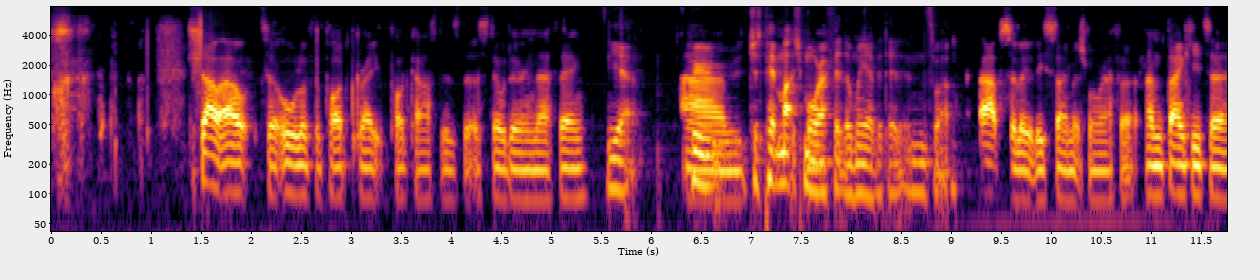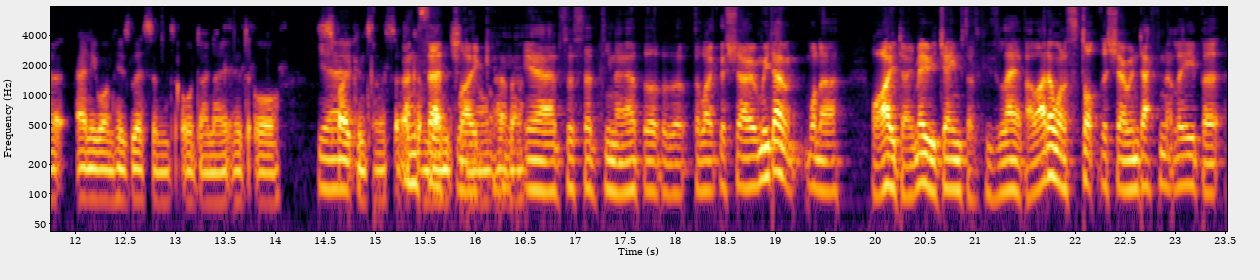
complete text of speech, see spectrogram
Shout out to all of the pod great podcasters that are still doing their thing. Yeah. Who Um, just put much more effort than we ever did in as well. Absolutely, so much more effort. And thank you to anyone who's listened or donated or Yeah. spoken to us at a And said like, or whatever. yeah, just said you know the, they, they like the show, and we don't want to. Well, I don't. Maybe James does because he's a layabo. I don't want to stop the show indefinitely, but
